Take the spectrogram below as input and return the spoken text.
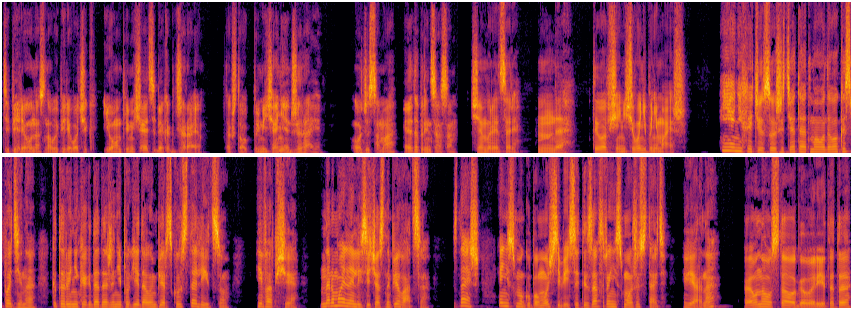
Теперь у нас новый переводчик, и он примечает себя как Джирая. Так что примечание Джираи. Оджи сама – это принцесса. Чем рыцарь? М-да, ты вообще ничего не понимаешь. Я не хочу слышать это от молодого господина, который никогда даже не покидал имперскую столицу. И вообще, нормально ли сейчас напиваться? Знаешь, я не смогу помочь тебе, если ты завтра не сможешь встать, верно? Элна устало говорит это,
